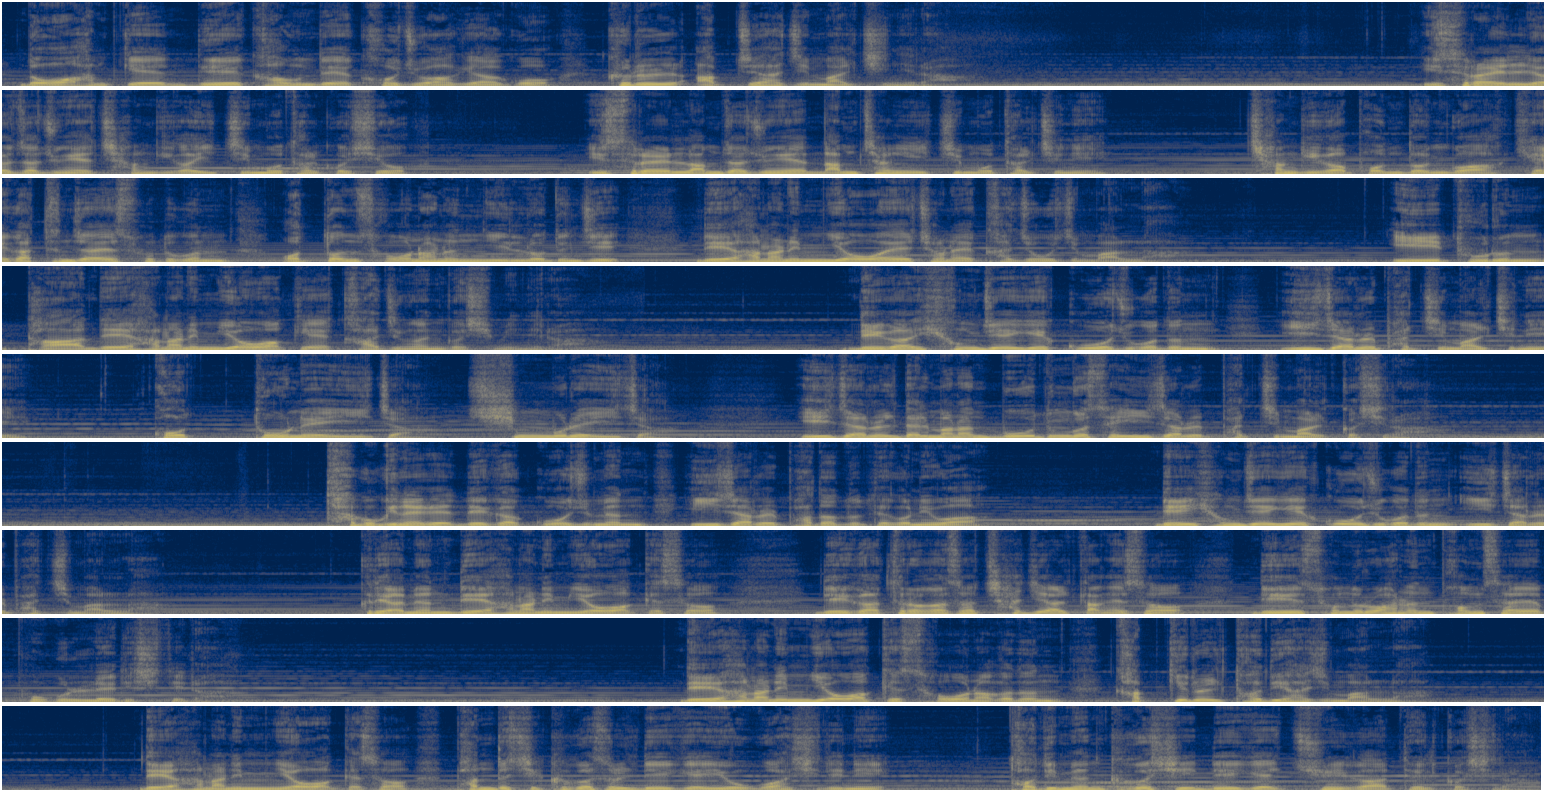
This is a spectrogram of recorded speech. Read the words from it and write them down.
너와 함께 내 가운데 거주하게 하고 그를 압제하지 말지니라. 이스라엘 여자 중에 창기가 있지 못할 것이요 이스라엘 남자 중에 남창이 있지 못할지니 창기가 번 돈과 개 같은 자의 소득은 어떤 서원하는 일로든지 내 하나님 여호와의 전에 가져오지 말라. 이 둘은 다 내 하나님 여호와께 가증한 것임이니라. 네가 형제에게 구워 주거든 이자를 받지 말지니 곧 돈의 이자, 식물의 이자, 이자를 낼 만한 모든 것의 이자를 받지 말 것이라. 타국인에게 내가 구워주면 이자를 받아도 되거니와 내 형제에게 구워주거든 이자를 받지 말라. 그리하면 네 하나님 여호와께서 네가 들어가서 차지할 땅에서 네 손으로 하는 범사에 복을 내리시리라. 네 하나님 여호와께 서원하거든 갚기를 더디하지 말라. 네 하나님 여호와께서 반드시 그것을 네게 요구하시리니 더디면 그것이 네게 죄가 될 것이라.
